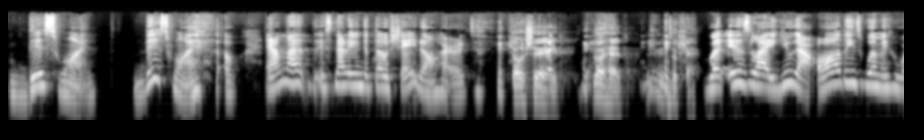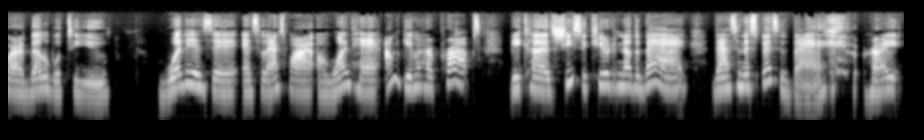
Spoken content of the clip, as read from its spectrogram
this one, this one. And I'm not, it's not even to throw shade on her. Throw shade. Go ahead. It's okay. But it's like you got all these women who are available to you. What is it? And so that's why, on one hand, I'm giving her props because she secured another bag that's an expensive bag, right?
